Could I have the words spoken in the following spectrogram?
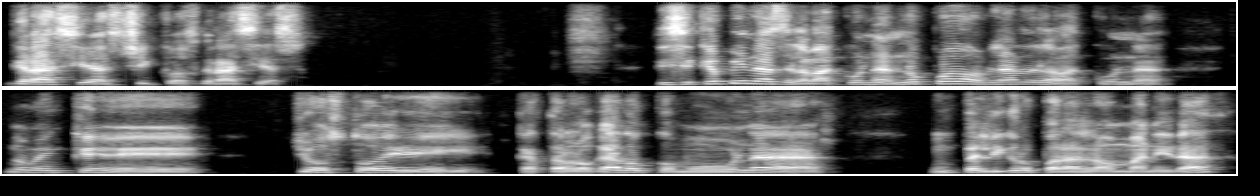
Gracias, chicos, gracias. Dice, ¿qué opinas de la vacuna? No puedo hablar de la vacuna. ¿No ven que yo estoy catalogado como una, un peligro para la humanidad.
